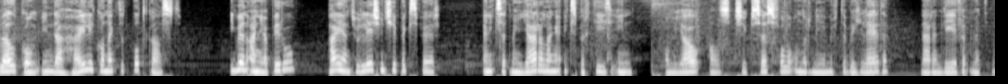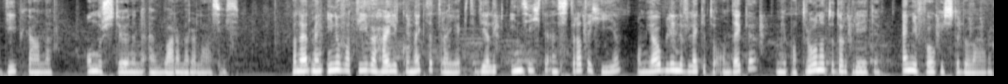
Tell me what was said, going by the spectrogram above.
Welkom in de Highly Connected Podcast. Ik ben Anja Peru, high-end relationship expert, en ik zet mijn jarenlange expertise in om jou als succesvolle ondernemer te begeleiden naar een leven met diepgaande, ondersteunende en warme relaties. Vanuit mijn innovatieve Highly Connected traject deel ik inzichten en strategieën om jouw blinde vlekken te ontdekken, om je patronen te doorbreken en je focus te bewaren.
